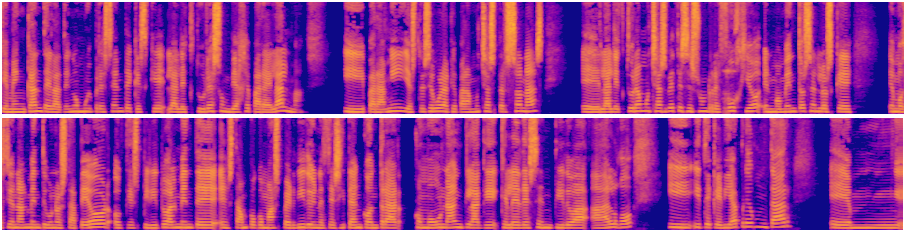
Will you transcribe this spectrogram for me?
que me encanta y la tengo muy presente, que es que la lectura es un viaje para el alma. Y para mí, y estoy segura que para muchas personas, eh, la lectura muchas veces es un refugio en momentos en los que emocionalmente uno está peor o que espiritualmente está un poco más perdido y necesita encontrar como un ancla que, le dé sentido a, algo. Y, te quería preguntar, em,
